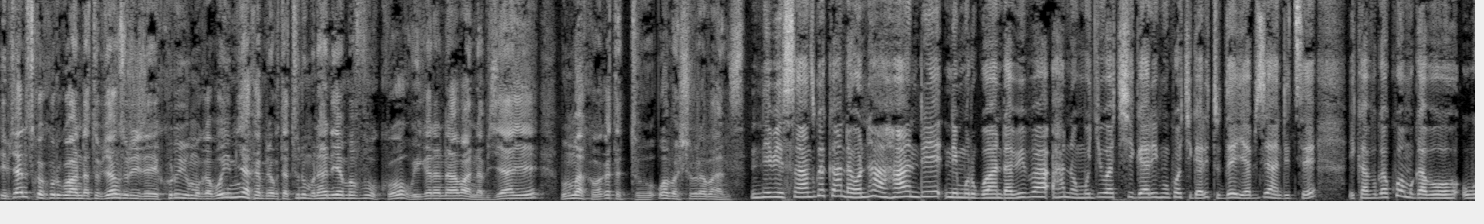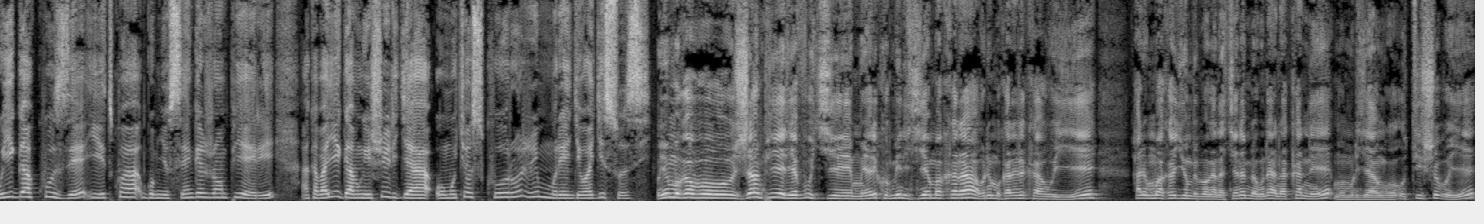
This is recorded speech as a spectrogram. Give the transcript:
Ibyanditswe ku rwanda tubyanzurire kuri uyu mugabo w'imyaka mirongo itatu n'umunani y'amavuko wigana n'abana abyaye mu mwaka wa gatatu w'amashuri abanza. Ntibisanzwe kandi aho nta handi ni mu rwanda biba hano mu mujyi wa kigali nk'uko kigali today yabyanditse. Ikavuga ko uwo mugabo wiga akuze yitwa gumyusenge jean pierre akaba yiga mu ishuri rya umucyo sikuru riri mu murenge wa gisozi. Uyu mugabo jean pierre yavukiye mu yari komini kinyamakara uri mu karere ka huye hari mu mwaka w'igihumbi magana cyenda mirongo inani na kane mu muryango utishoboye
